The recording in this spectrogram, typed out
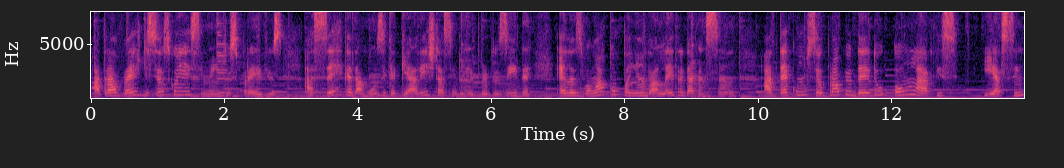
Através de seus conhecimentos prévios acerca da música que ali está sendo reproduzida, elas vão acompanhando a letra da canção, até com o seu próprio dedo ou um lápis, e assim,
